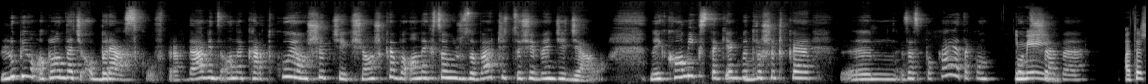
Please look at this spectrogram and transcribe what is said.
lubią oglądać obrazków, prawda? Więc one kartkują szybciej książkę, bo one chcą już zobaczyć, co się będzie działo. No i komiks tak jakby hmm. troszeczkę um, zaspokaja taką potrzebę. A też,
